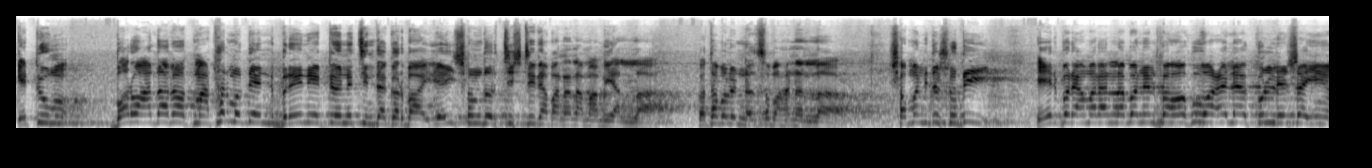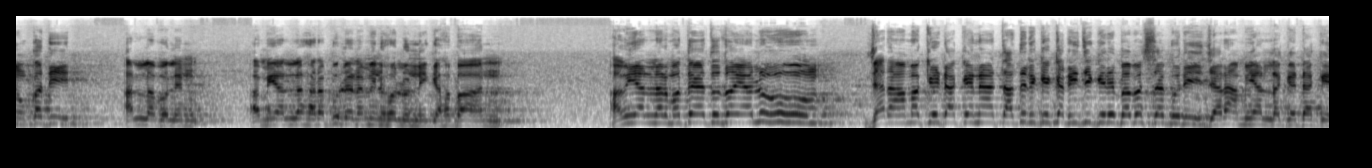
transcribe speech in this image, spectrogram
একটু বড় আদালত মাথার মধ্যে ব্রেনে একটু এনে চিন্তা করবা এই সুন্দর সৃষ্টিটা বানালাম আমি, আল্লাহ। কথা বলেন না সোবাহান আল্লাহ সম্মানিত সুদী এরপরে আমার আল্লাহ বলেন কুল্লি আল্লাহ বলেন, আমি আল্লাহ রাব্বুল আলামিন হলো নিগাহবান। আমি আল্লাহর মতো এত দয়ালু। যারা আমাকে ডাকে না, তাদেরকে রিজিকের ব্যবস্থা করি। যারা আমি আল্লাহকে ডাকে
